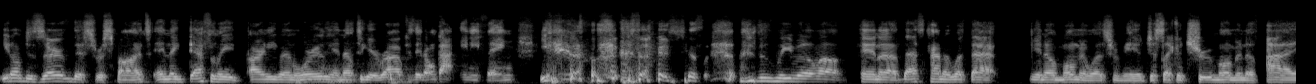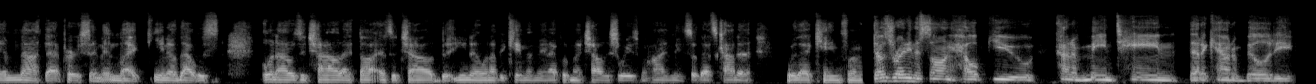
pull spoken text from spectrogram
You don't deserve this response, and they definitely aren't even worthy enough to get robbed because they don't got anything. You know, so it's just just leave it alone, and uh, that's kind of what that you know, moment was for me. Just like a true moment of I am not that person. And like, you know, that was when I was a child, I thought as a child, but you know, when I became a man, I put my childish ways behind me. So that's kind of where that came from. Does writing the song help you kind of maintain that accountability?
